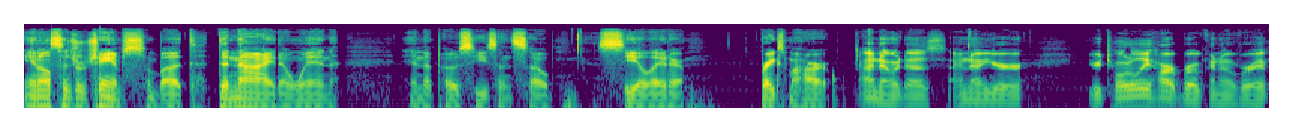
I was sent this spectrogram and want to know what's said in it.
NL Central champs, but denied a win in the postseason. So see you later. Breaks my heart. I know it does. I know you're you're totally heartbroken over it.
